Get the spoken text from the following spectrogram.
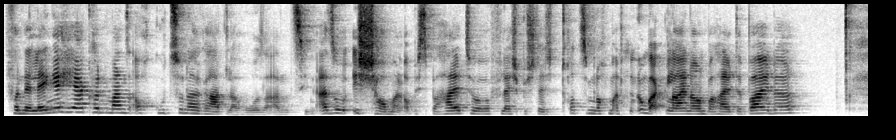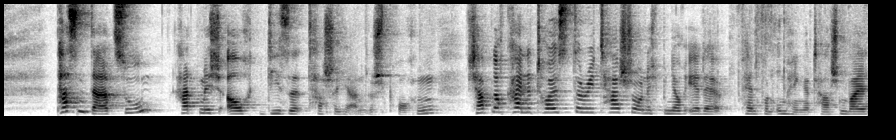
von der Länge her könnte man es auch gut zu einer Radlerhose anziehen. Also ich schaue mal, ob ich es behalte. Vielleicht bestelle ich trotzdem noch mal eine Nummer kleiner und behalte beide. Passend dazu hat mich auch diese Tasche hier angesprochen. Ich habe noch keine Toy Story Tasche und ich bin ja auch eher der Fan von Umhängetaschen, weil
